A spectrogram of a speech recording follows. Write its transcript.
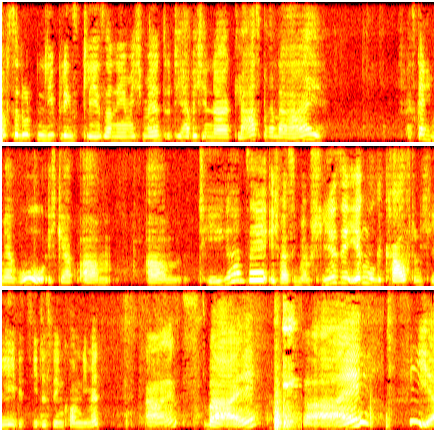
absoluten Lieblingsgläser nehme ich mit. Die habe ich in der Glasbrennerei. Ich weiß gar nicht mehr wo. Ich glaube, ähm, am Tegernsee, ich weiß nicht mehr, am Schliersee irgendwo gekauft und ich liebe sie, deswegen kommen die mit. Eins, zwei, drei, vier.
